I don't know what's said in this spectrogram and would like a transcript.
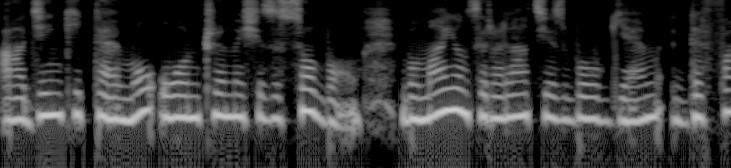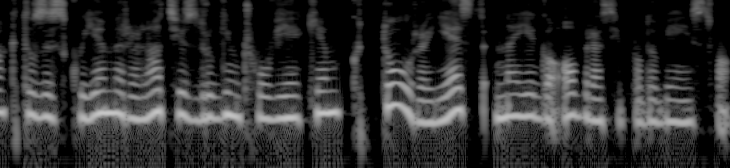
a dzięki temu łączymy się ze sobą, bo mając relację z Bogiem, de facto zyskujemy relację z drugim człowiekiem, który jest na Jego obraz i podobieństwo.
